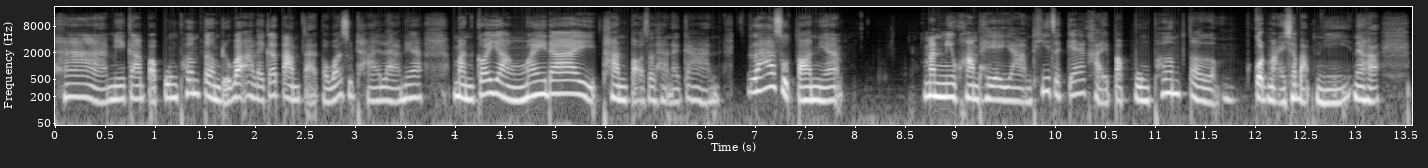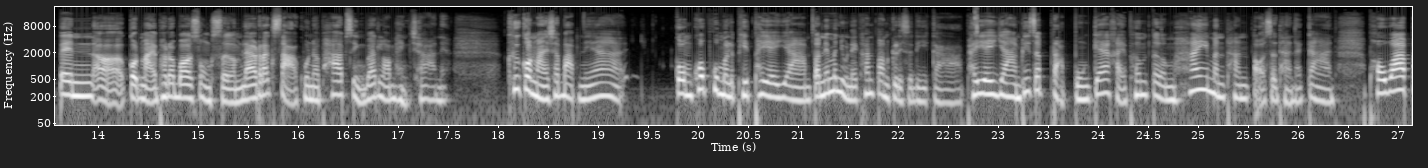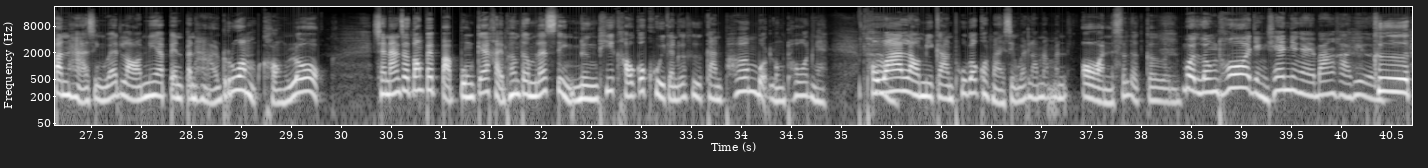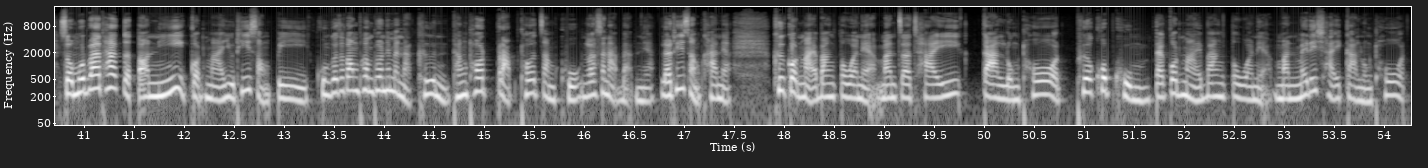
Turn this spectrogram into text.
2535 มีการปรับปรุงเพิ่มเติมหรือว่าอะไรก็ตามแต่แต่ว่าสุดท้ายแล้วเนี่ยมันก็ยังไม่ได้ทันต่อสถานการณ์ ล่าสุดตอนเนี้ย มันมีความพยายามที่จะแก้ไขปรับปรุงเพิ่มเติมกฎหมายฉบับนี้นะคะ เป็นกฎหมายพรบส่งเสริมและรักษาคุณภาพสิ่งแวดล้อมแห่งชาติเนี่ย คือกฎหมายฉบับเนี้ยกรมควบคุมมลพิษพยายาม ตอนนี้มันอยู่ในขั้นตอนกฤษฎีกา พยายามที่จะปรับปรุงแก้ไขเพิ่มเติมให้มันทันต่อสถานการณ์ เพราะว่าปัญหาสิ่งแวดล้อมเนี่ยเป็นปัญหาร่วมของโลก ฉะนั้นจะต้องไปปรับปรุงแก้ไขเพิ่มเติมและสิ่งหนึ่งที่เขาก็คุยกันก็คือการเพิ่มบทลงโทษไง เพราะว่าเรามีการพูดว่ากฎหมายสิ่งแวดล้อมน่ะมันอ่อนซะเหลือเกิน บทลงโทษอย่างเช่นยังไงบ้างคะพี่เอิญคือ สมมุติว่าถ้าเกิดตอนนี้กฎหมายอยู่ที่ 2 ปี คุณก็จะต้องเพิ่มโทษให้มันหนักขึ้น ทั้งโทษปรับโทษจำคุกลักษณะแบบเนี้ยแล้วที่สำคัญเนี่ยคือกฎหมายบางตัวเนี่ยมันจะใช้การลงโทษเพื่อควบคุม แต่กฎหมายบางตัวเนี่ยมันไม่ได้ใช้การลงโทษ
